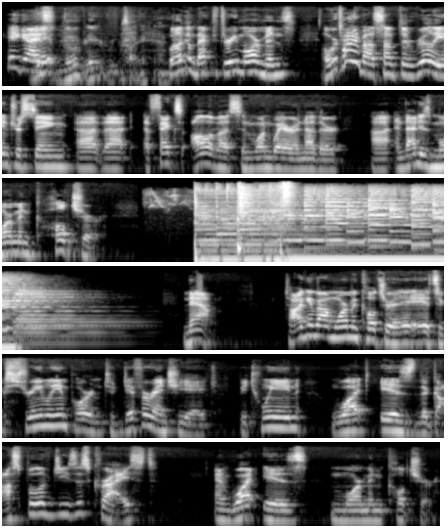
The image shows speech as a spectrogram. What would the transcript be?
Hey guys, Sorry. welcome back to Three Mormons. And we're talking about something really interesting uh, that affects all of us in one way or another, uh, and that is Mormon culture. Now, talking about Mormon culture, it's extremely important to differentiate between what is the gospel of Jesus Christ and what is Mormon culture.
